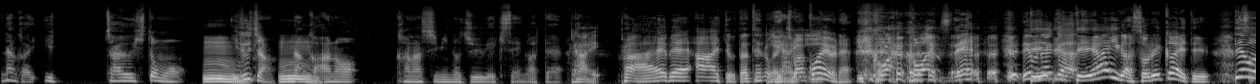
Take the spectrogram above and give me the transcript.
なんか言っちゃう人もいるじゃん、うん、なんかあの悲しみの銃撃戦があって、はい、プライベートアイって歌ってるのが一番怖いよね。怖い怖いですね。でもなんか出会いがそれかいっていう。でも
